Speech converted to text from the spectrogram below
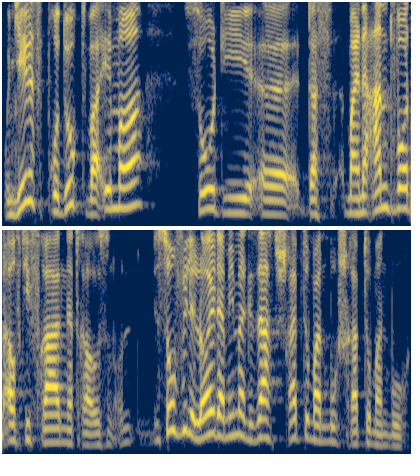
Und jedes Produkt war immer so die, äh, das, meine Antwort auf die Fragen da draußen. Und so viele Leute haben immer gesagt, schreib du mal ein Buch, schreib du mal ein Buch.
